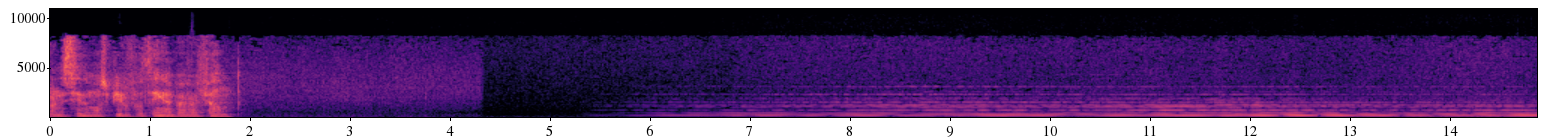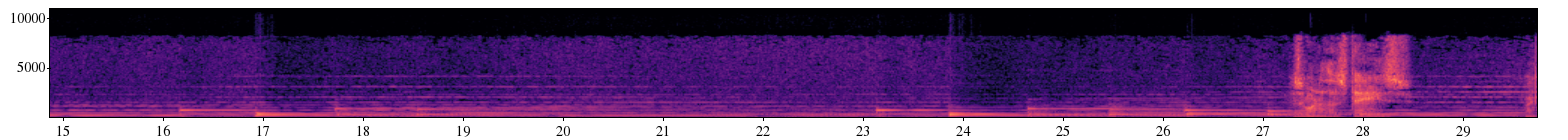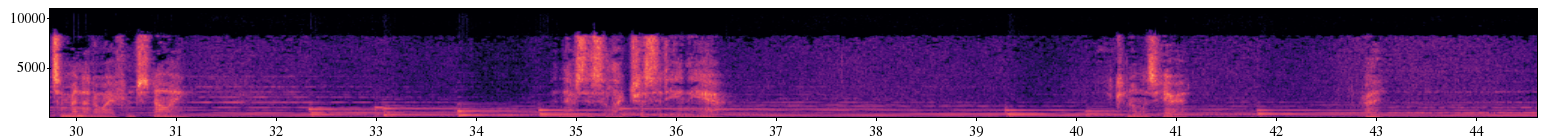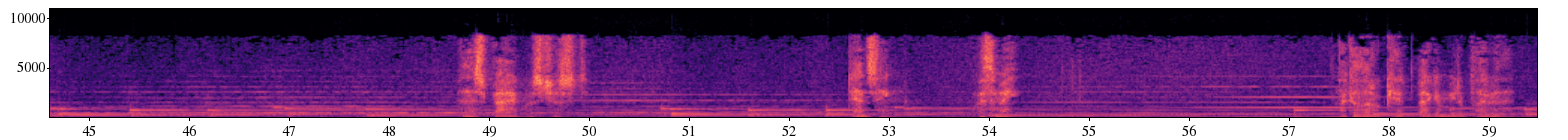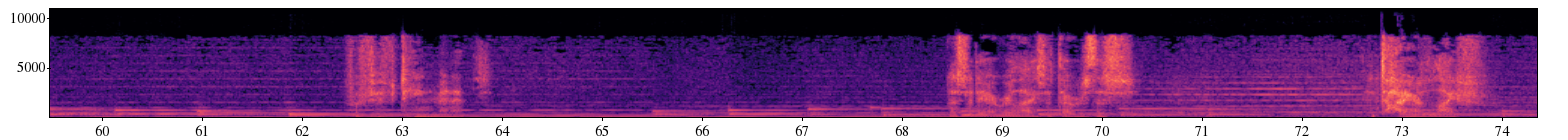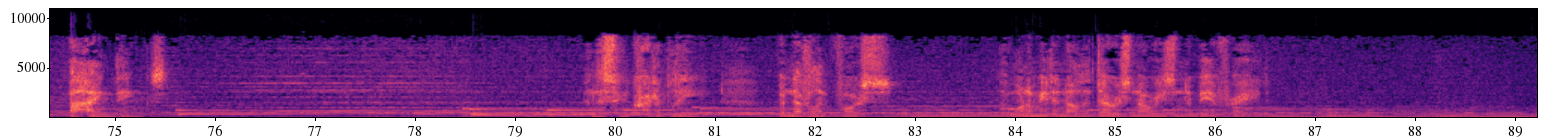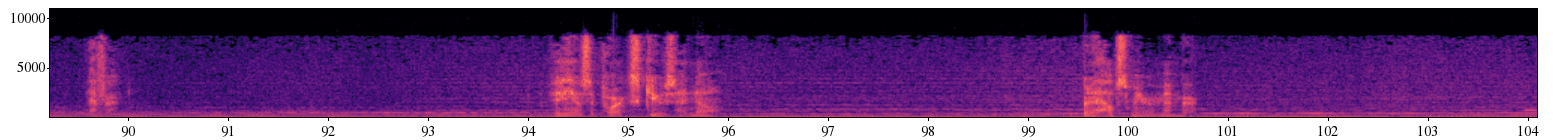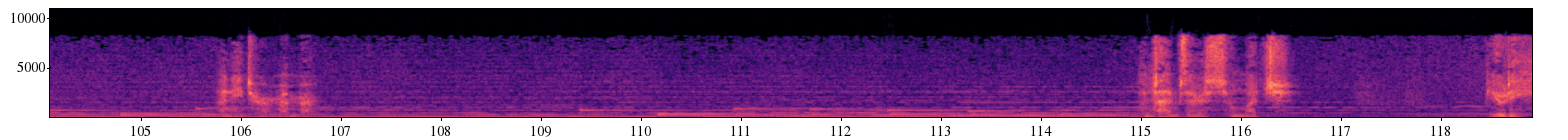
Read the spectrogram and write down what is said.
You want to see the most beautiful thing I've ever filmed? It was one of those days where it's a minute away from snowing. And there's this electricity in the air. You can almost hear it. Right? And this bag was just dancing with me. Like a little kid begging me to play with it. Yesterday I realized that there was this entire life behind things. And this incredibly benevolent force that wanted me to know that there was no reason to be afraid. Ever. Video's a poor excuse, I know. But it helps me remember. I need to remember. Sometimes there is so much beauty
